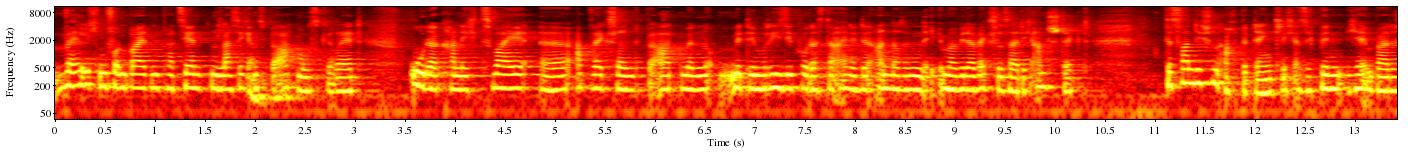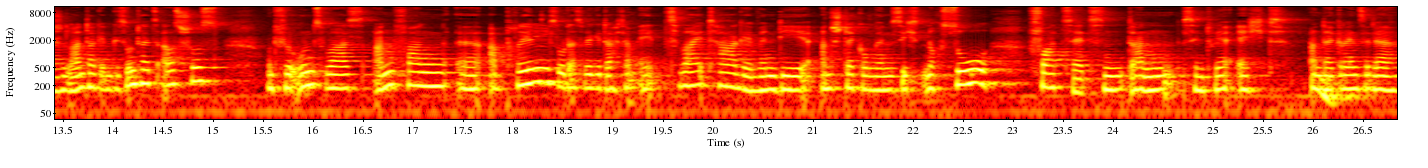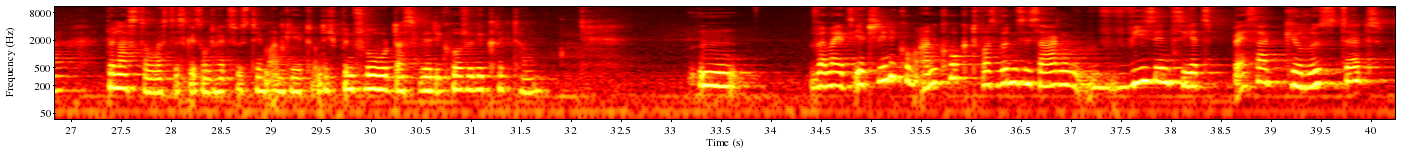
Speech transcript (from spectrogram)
welchen von beiden Patienten lasse ich ans Beatmungsgerät oder kann ich zwei äh, abwechselnd beatmen mit dem Risiko, dass der eine den anderen immer wieder wechselseitig ansteckt. Das fand ich schon auch bedenklich. Also ich bin hier im Bayerischen Landtag im Gesundheitsausschuss und für uns war es Anfang äh, April so, dass wir gedacht haben, ey, zwei Tage, wenn die Ansteckungen sich noch so fortsetzen, dann sind wir echt an der Grenze der Belastung, was das Gesundheitssystem angeht. Und ich bin froh, dass wir die Kurve gekriegt haben. Hm, wenn man jetzt Ihr Klinikum anguckt, was würden Sie sagen, wie sind Sie jetzt besser gerüstet?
